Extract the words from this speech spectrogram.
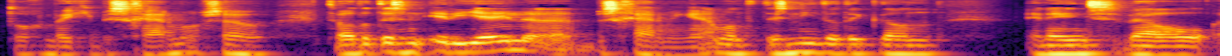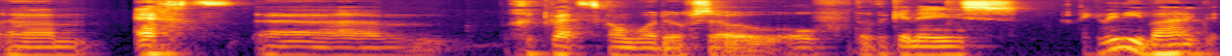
toch een beetje beschermen of zo. Terwijl dat is een irreële bescherming, hè. Want het is niet dat ik dan ineens wel um, echt gekwetst kan worden of zo. Of dat ik ineens ik weet niet waar ik.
